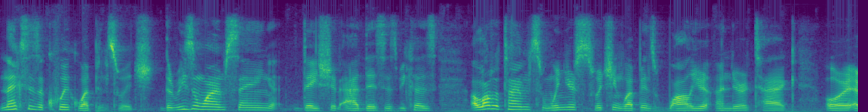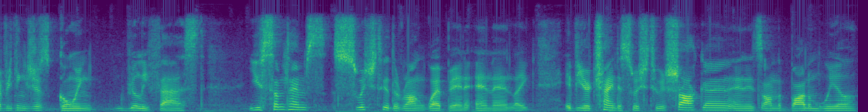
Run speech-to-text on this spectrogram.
Next is a quick weapon switch. The reason why I'm saying they should add this is because a lot of times when you're switching weapons while you're under attack or everything's just going really fast, you sometimes switch to the wrong weapon and then like if you're trying to switch to a shotgun and it's on the bottom wheel,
